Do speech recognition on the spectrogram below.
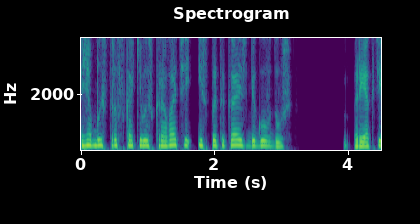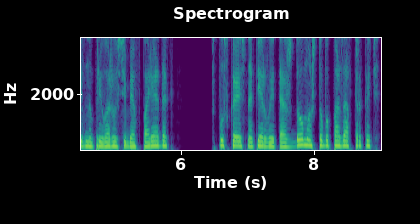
Я быстро вскакиваю с кровати и, спотыкаясь, бегу в душ. Реактивно привожу себя в порядок, спускаюсь на первый этаж дома, чтобы позавтракать.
